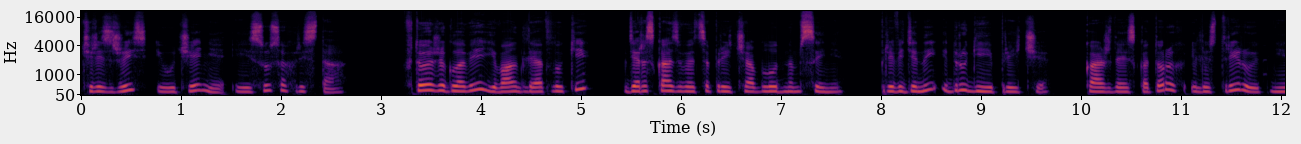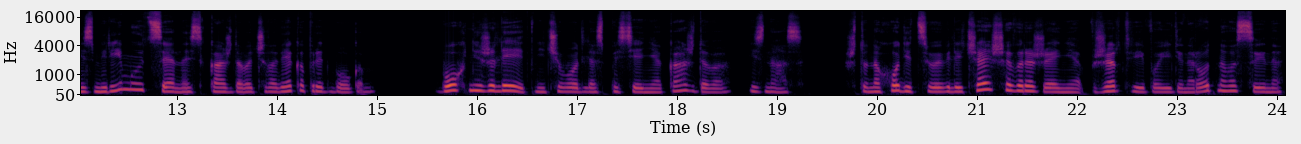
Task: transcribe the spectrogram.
через жизнь и учение Иисуса Христа. В той же главе Евангелия от Луки, где рассказывается притча о блудном сыне, приведены и другие притчи, каждая из которых иллюстрирует неизмеримую ценность каждого человека пред Богом. Бог не жалеет ничего для спасения каждого из нас, что находит свое величайшее выражение в жертве Его единородного Сына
